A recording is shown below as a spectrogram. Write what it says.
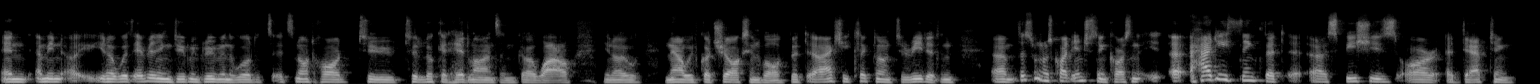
And i mean uh, you know with everything doom and gloom in the world it's, it's not hard to to look at headlines and go wow you know now we've got sharks involved. But i actually clicked on to read it. And um, this one was quite interesting Karsten. Uh, how do you think that uh, uh species are adapting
